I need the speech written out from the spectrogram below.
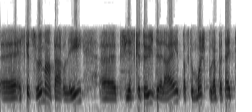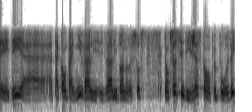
Euh, est-ce que tu veux m'en parler? puis, est-ce que tu as eu de l'aide? Parce que moi, je pourrais peut-être t'aider à, à t'accompagner vers les, vers les bonnes ressources. Donc, ça, c'est des gestes qu'on peut poser.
